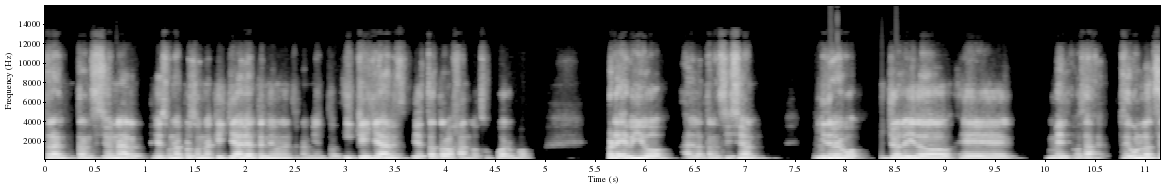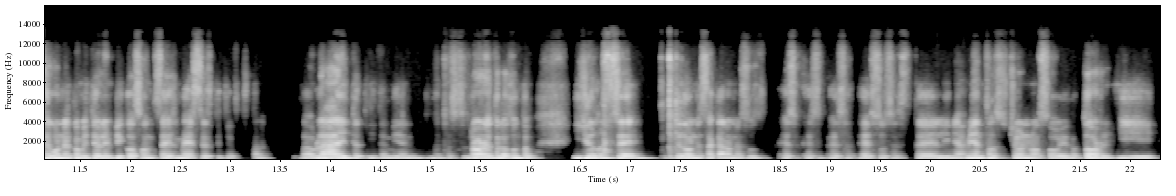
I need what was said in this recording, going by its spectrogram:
transicionar, es una persona que ya había tenido un entrenamiento y que ya, ya está trabajando su cuerpo previo a la transición. Y de nuevo, yo he leído, eh, o sea, según, la, según el Comité Olímpico son seis meses que tienes que estar, bla, bla, y te, y te miden la testosterona y todo el asunto. Y yo no sé de dónde sacaron esos, esos, esos, esos este, lineamientos. Yo no soy doctor y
